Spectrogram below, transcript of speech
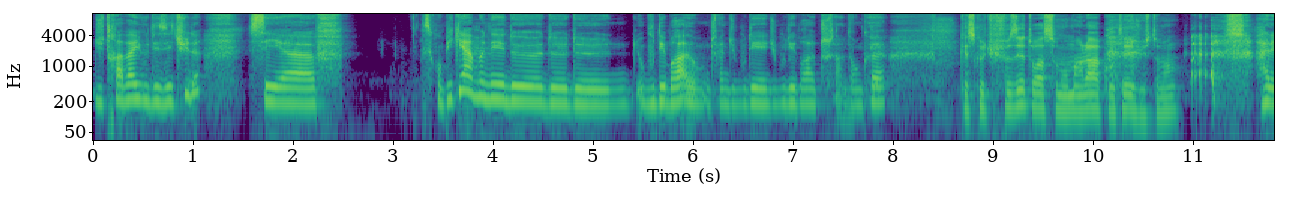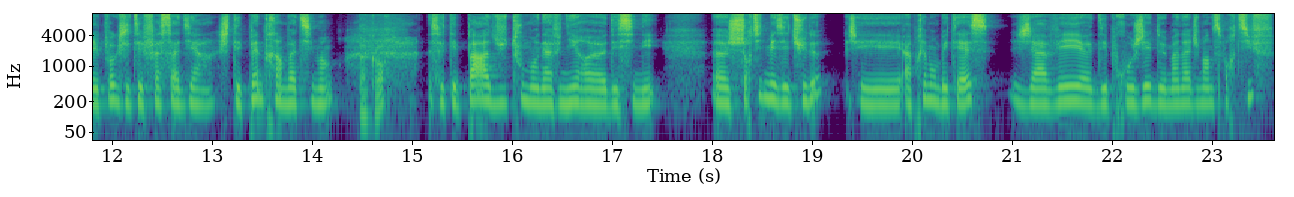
du travail ou des études. C'est euh, c'est compliqué à mener de, de, de, bout des bras, enfin du bout des, du bout des bras, tout ça. Donc, euh, Qu'est-ce que tu faisais, toi, à ce moment-là, à côté, justement? À l'époque, j'étais façadière. J'étais peintre en bâtiment. D'accord. C'était pas du tout mon avenir euh, dessiné. Euh, je suis sortie de mes études. J'ai après mon BTS, j'avais euh, des projets de management sportif.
